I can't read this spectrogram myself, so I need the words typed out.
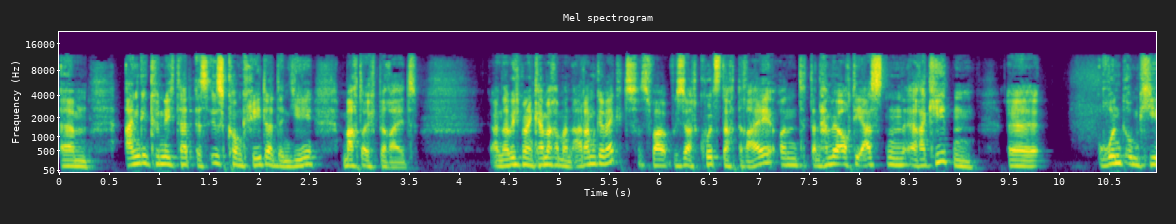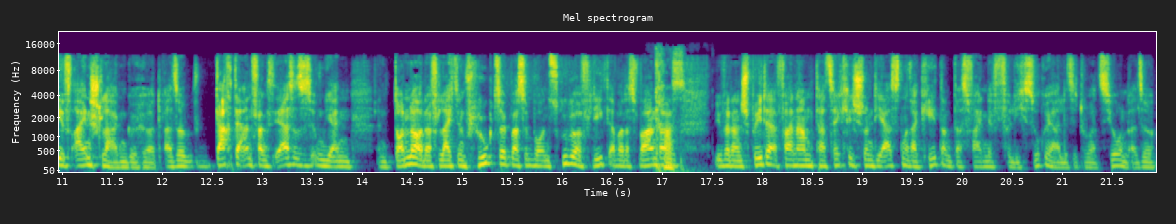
ähm, angekündigt hat. Es ist konkreter denn je, macht euch bereit. Dann habe ich meinen Kameramann Adam geweckt. Das war, wie gesagt, kurz nach drei. Und dann haben wir auch die ersten Raketen äh, rund um Kiew einschlagen gehört. Also dachte anfangs erst, es ist irgendwie ein, ein, Donner oder vielleicht ein Flugzeug, was über uns rüberfliegt, aber das waren Krass. dann, wie wir dann später erfahren haben, tatsächlich schon die ersten Raketen und das war eine völlig surreale Situation. Also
